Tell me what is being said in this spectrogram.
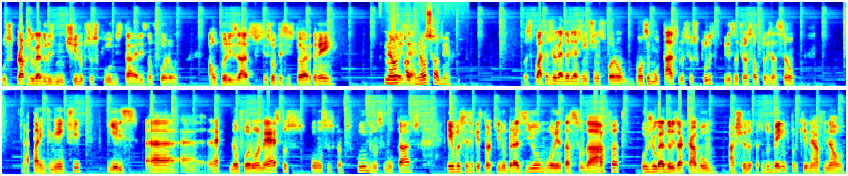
Os próprios jogadores mentiram pros seus clubes, tá? Eles não foram autorizados. Você soube dessa história também? Não pois soube, é. não soube. Os quatro jogadores argentinos foram, vão ser multados pelos seus clubes, porque eles não tinham essa autorização, aparentemente. E eles uh, uh, né, não foram honestos com os seus próprios clubes, vão ser multados. E você essa questão aqui no Brasil, uma orientação da AFA, os jogadores acabam achando que tá tudo bem, porque, né, afinal,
